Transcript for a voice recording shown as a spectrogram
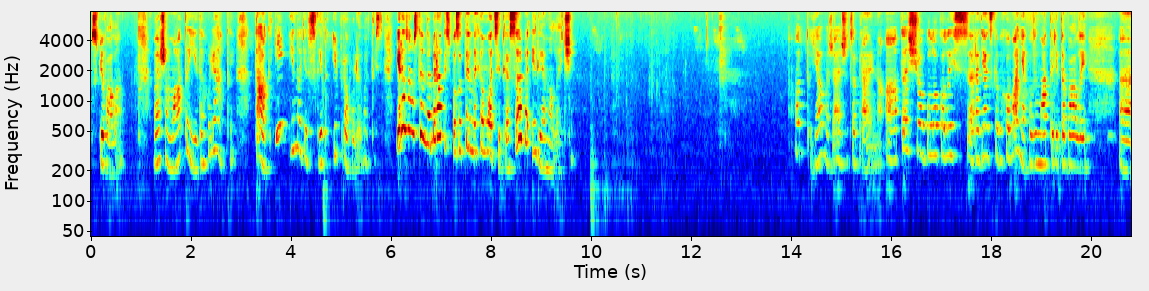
співала. Ваша мати їде гуляти. Так, і іноді слід і прогулюватись. І разом з тим набиратись позитивних емоцій для себе і для малечі. От я вважаю, що це правильно. А те, що було колись радянське виховання, коли матері давали, е,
